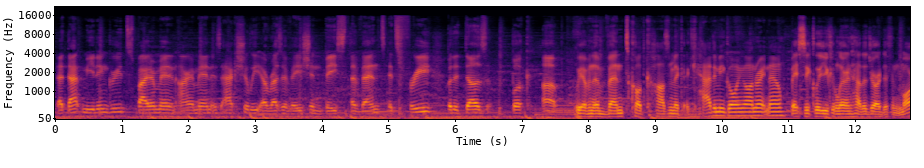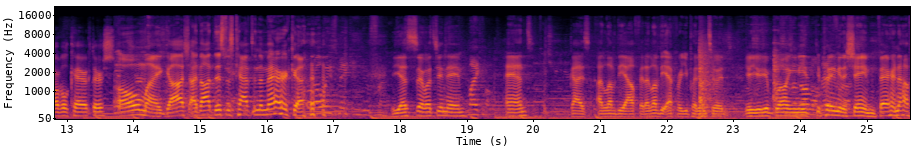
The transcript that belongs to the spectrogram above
that that meet and greet Spider-Man and Iron Man is actually a reservation based event. It's free, but it does book up. We have an event called Cosmic Academy going on right now. Basically, you can learn how to draw different Marvel characters. Oh my gosh, I thought this was Captain America. We're always making new friends. yes, sir. What's your name? Michael. And guys, I love the outfit. I love the effort you put into it. You're, you're, you're blowing me. is a normal You're putting me to shame. Fair enough.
